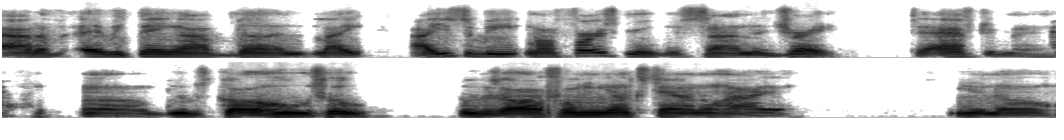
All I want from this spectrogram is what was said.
out of everything I've done, like I used to be my first group was signed to Dre, to Aftermath. Um, we was called Who's Who. We was all from Youngstown, Ohio, you know,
